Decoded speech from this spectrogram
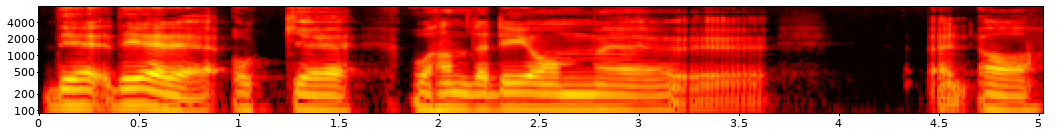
Det, det är det. Och, och handlar det om... Ja,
